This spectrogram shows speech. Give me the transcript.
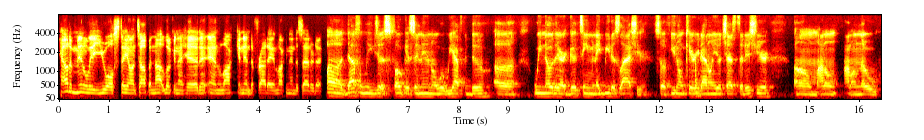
How to mentally you all stay on top and not looking ahead and locking into Friday and locking into Saturday? Uh, definitely just focusing in on what we have to do. Uh, we know they're a good team and they beat us last year. So if you don't carry that on your chest to this year, um, I don't I don't know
